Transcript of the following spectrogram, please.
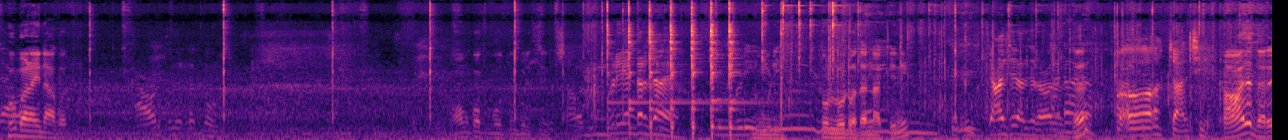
ઠીક બનાવો નાખો, આવડતું એટલે. આમ કોક ગોતું પડશે હવે ડુંગળી અંદર જાય ડુંગળી તો લોટ વધારે નાખી નહીં ચાલશે ચાલશે રહેવા દે. હે હા, ચાલશે ખાવા છે ધરે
